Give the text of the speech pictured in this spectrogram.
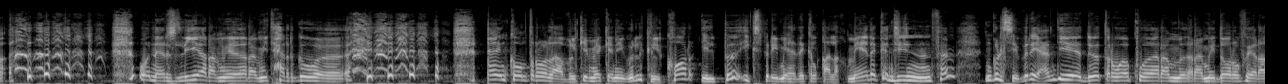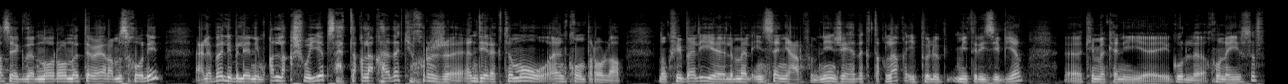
وأنا رجليا راهم راهم يتحركوا incontrôlable كما كان يقول لك le corps il peut exprimer هذاك القلق. mais أنا كنجي نفهم نقول c'est vrai عندي deux trois points راهم يدوروا في راسي هكذا ال neurones تاعي راهم مسخونين. على بالي بلي مقلق شوية بصح التقلق هذاك يخرج indirectement incontrôlable donc في بالي لما الإنسان يعرف منين جاي هذاك التقلق il le maîtrise bien كما كان يقول خونا يوسف.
